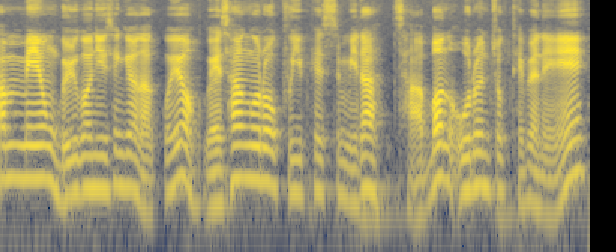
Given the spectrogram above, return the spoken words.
판매용 물건이 생겨났고요. 외상으로 구입했습니다. 4번 오른쪽 대변에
